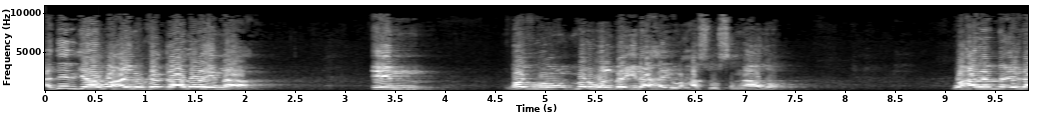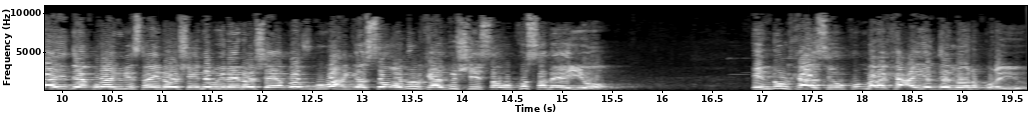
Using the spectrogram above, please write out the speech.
Xadiidkaa waxaynu ka qaadanaynaa in qofku mar walba ilaahay uu xasuusnaado. Waxaana ilaahay dee qur'aankiisana inoo sheegay nebiguna inoo sheegay qofku wax kasta oo dhulkaa dushiisa uu ku sameeyo in dhulkaasi uu ku marakacayo dee loona qorayo.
